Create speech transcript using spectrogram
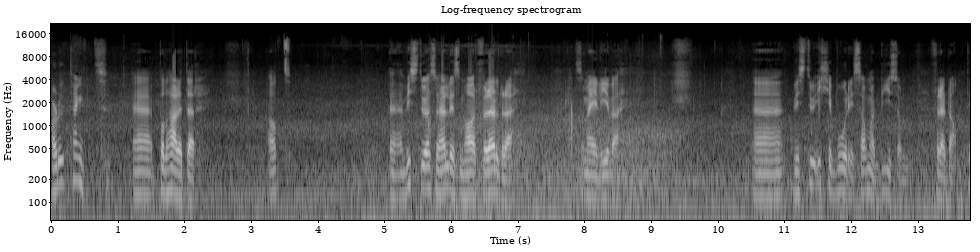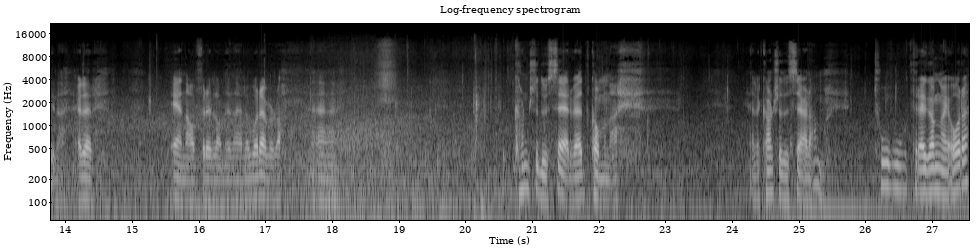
Har du tenkt eh, på det her litt der? At eh, hvis du er så heldig som har foreldre som er i live eh, Hvis du ikke bor i samme by som foreldrene dine, eller en av foreldrene dine, eller whatever, da. Eh, kanskje du ser vedkommende Eller kanskje du ser dem to-tre ganger i året.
